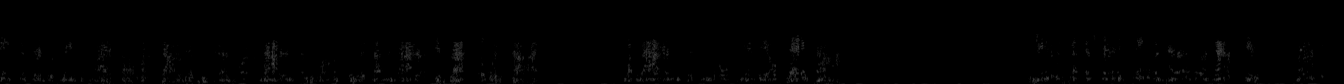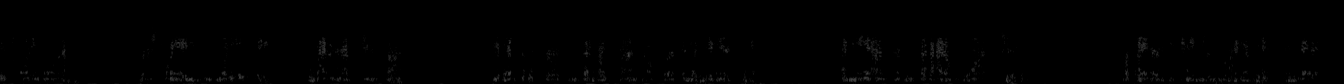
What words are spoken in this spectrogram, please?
think that there's a reason why it's all left out of there, because what matters the most is it doesn't matter if you wrestle with God. What matters is if you ultimately obey God. Jesus said this very thing in the parable of Matthew, Matthew 21, verse 28. He says, What do you think? The man has two sons. He went to the first and said, My son, don't work in the vineyard today. And he answered, He said, I don't want to. But later he changed his mind and went and did it.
